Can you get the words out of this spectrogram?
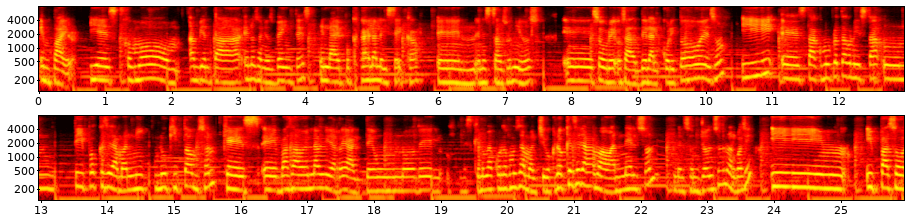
Empire y es como ambientada en los años 20, en la época de la ley seca en, en Estados Unidos. Eh, sobre, o sea, del alcohol y todo eso. Y eh, está como protagonista un tipo que se llama Nuki Thompson, que es eh, basado en la vida real de uno de, es que no me acuerdo cómo se llama el chico, creo que se llamaba Nelson, Nelson Johnson o algo así. Y, y pasó,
